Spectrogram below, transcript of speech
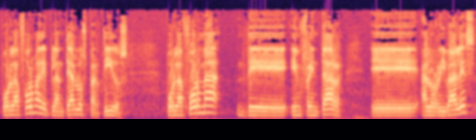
por la forma de plantear los partidos, por la forma de enfrentar eh, a los rivales,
